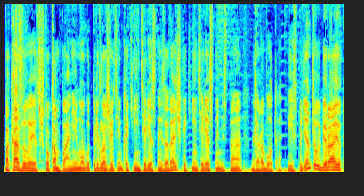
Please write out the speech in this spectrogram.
показывает, что компании могут предложить им какие интересные задачи, какие интересные места для работы. И студенты выбирают,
